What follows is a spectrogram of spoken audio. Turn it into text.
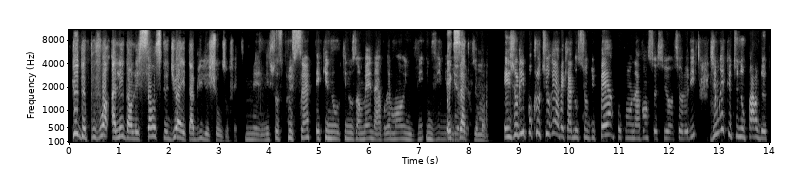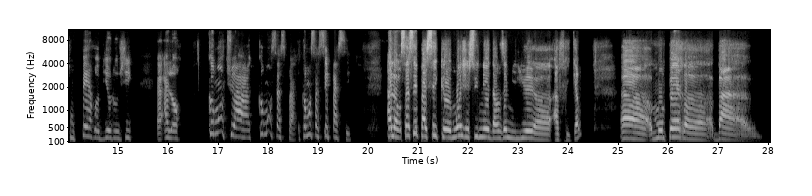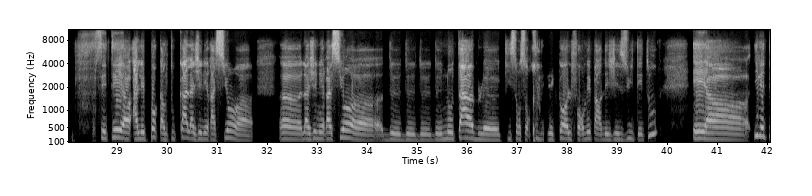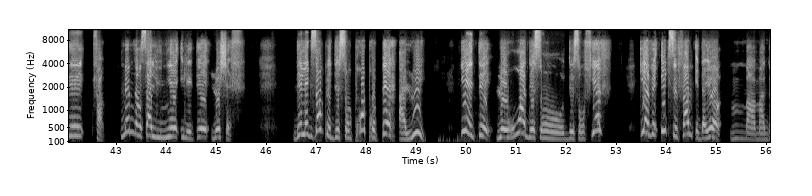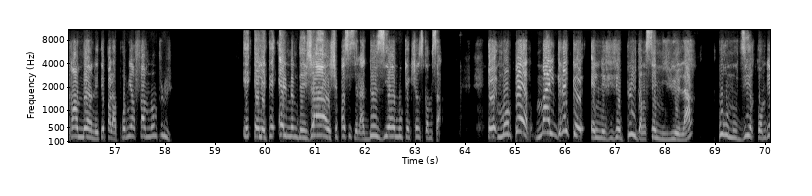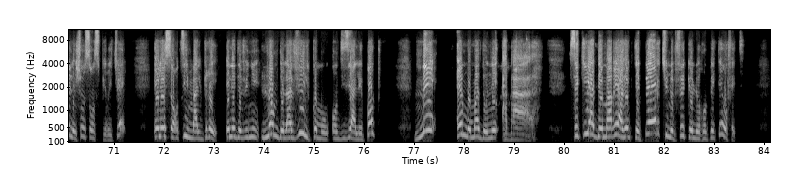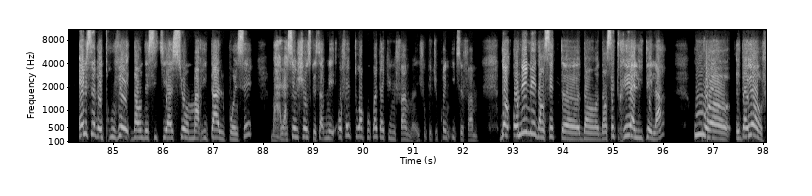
que de pouvoir aller dans le sens que Dieu a établi les choses, au fait. Mais les choses plus simples et qui nous, qui nous emmènent à vraiment une vie, une vie meilleure. Exactement. Et joli, pour clôturer avec la notion du père, pour qu'on avance sur, le livre, j'aimerais que tu nous parles de ton père biologique. Euh, alors, comment tu as, comment ça s'est passé? Alors, ça s'est passé que moi, je suis née dans un milieu euh, africain. Euh, mon père, bah, c'était à l'époque, en tout cas, la génération euh, la génération euh, de, de, de, notables euh, qui sont sortis de l'école formés par des jésuites et tout. Et il était, enfin, même dans sa lignée, il était le chef. De l'exemple de son propre père à lui, qui était le roi de son, de son fief, qui avait X femmes, et d'ailleurs, ma, ma grand-mère n'était pas la première femme non plus et elle était elle-même déjà, je ne sais pas si c'est la deuxième ou quelque chose comme ça. Et mon père, malgré qu'elle ne vivait plus dans ces milieux-là, pour nous dire combien les choses sont spirituelles, elle est sortie malgré, elle est devenue l'homme de la ville, comme on, disait à l'époque, mais à un moment donné, ah bah, ce qui a démarré avec tes pères, tu ne fais que le répéter au fait. Elle s'est retrouvée dans des situations maritales coincées bah, la seule chose que ça. Mais au fait, toi, pourquoi tu n'as qu'une femme? Il faut que tu prennes X femmes. Donc, on est né dans cette, euh, dans, dans, cette réalité-là. Où, euh, et d'ailleurs,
